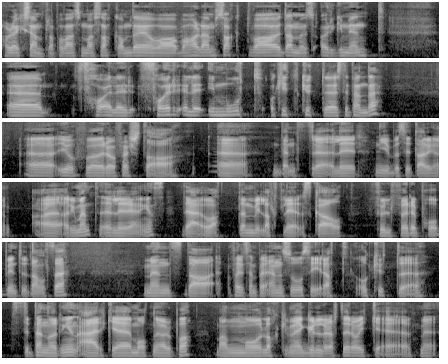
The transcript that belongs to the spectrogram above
Har du eksempler på hvem som har snakka om det, og hva, hva har de sagt? Hva er deres argument uh, for, eller, for eller imot å kutte stipendet? Uh, jo, for å først eh, Venstre eller Nybø sitt eh, argument, eller regjeringens, det er jo at de vil at flere skal fullføre påbegynt utdannelse. Mens da f.eks. NSO sier at å kutte stipendordningen er ikke måten å gjøre det på. Man må lokke med gulrøtter og ikke med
